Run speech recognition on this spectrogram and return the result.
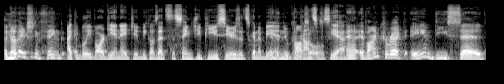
Another interesting thing I can believe RDNA 2 because that's the same GPU series that's going to be in, in the new consoles. Yeah. And if I'm correct, AMD said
